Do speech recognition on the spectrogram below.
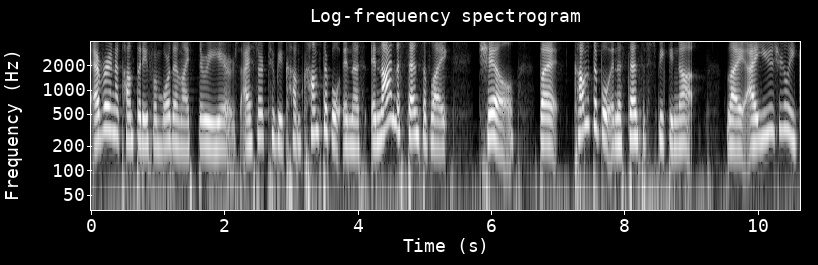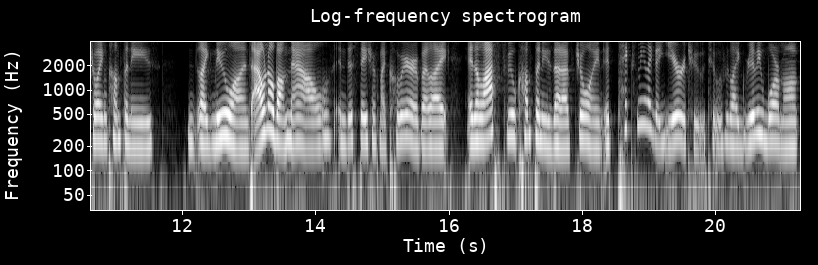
ever in a company for more than like 3 years, I start to become comfortable in this and not in the sense of like chill, but comfortable in the sense of speaking up. Like I usually join companies like new ones. I don't know about now in this stage of my career, but like in the last few companies that I've joined, it takes me like a year or two to like really warm up,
